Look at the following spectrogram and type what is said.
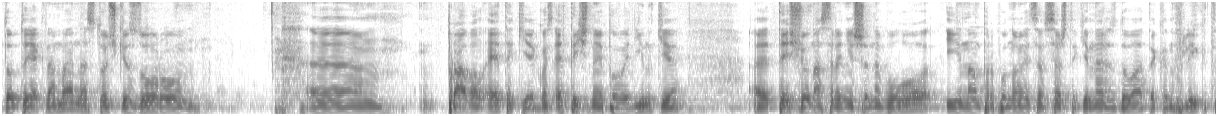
Тобто, як на мене, з точки зору правил етики, якось етичної поведінки, Е, Те, що у нас раніше не було, і нам пропонується все ж таки не роздувати конфлікт,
